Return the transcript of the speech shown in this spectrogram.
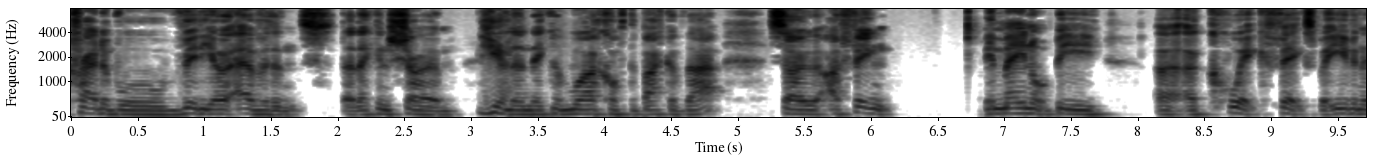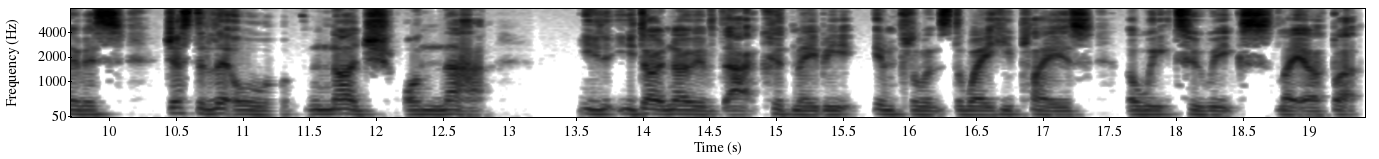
credible video evidence that they can show him, yeah. and then they can work off the back of that. So I think it may not be a, a quick fix, but even if it's just a little nudge on that, you you don't know if that could maybe influence the way he plays a week, two weeks later. But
